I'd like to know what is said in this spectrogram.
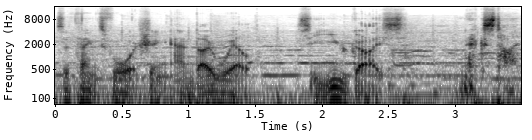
So thanks for watching and i will see you guys next time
